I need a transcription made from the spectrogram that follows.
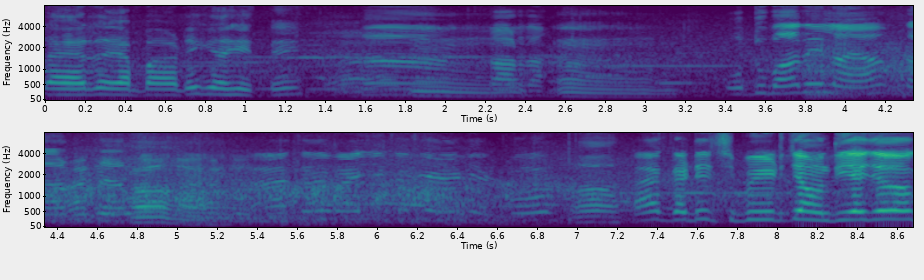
ਟਾਇਰ ਆ ਪਾਰਟੀ ਗਿਆ ਸੀ ਇੱਥੇ। ਹਾਂ ਕਾਰ ਦਾ। ਹਾਂ। ਉਦੋਂ ਬਾਅਦ ਇਹ ਲਾਇਆ ਕਾਰ ਦਾ ਟਾਇਰ। ਹਾਂ ਹਾਂ। ਆ ਗੱਡੀ ਸਪੀਡ 'ਚ ਆਉਂਦੀ ਹੈ ਜਦੋਂ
